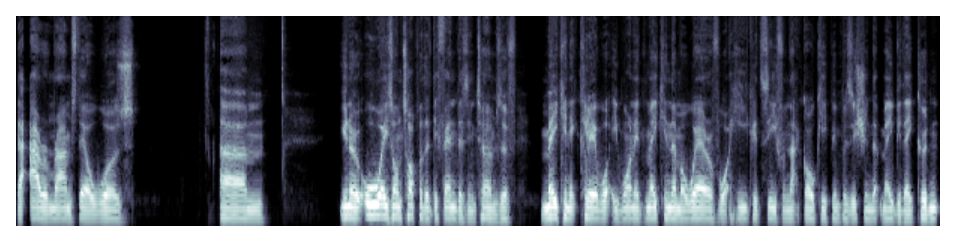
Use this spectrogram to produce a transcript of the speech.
that Aaron Ramsdale was, um, you know, always on top of the defenders in terms of making it clear what he wanted, making them aware of what he could see from that goalkeeping position that maybe they couldn't.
